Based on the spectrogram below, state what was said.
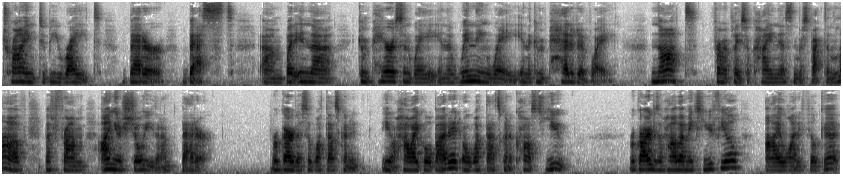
trying to be right, better, best, um, but in the comparison way, in the winning way, in the competitive way, not from a place of kindness and respect and love, but from I'm going to show you that I'm better, regardless of what that's going to, you know, how I go about it or what that's going to cost you. Regardless of how that makes you feel, I want to feel good.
